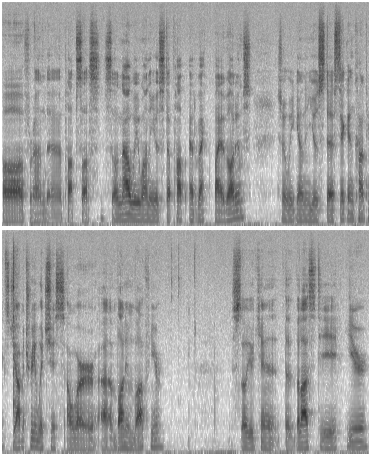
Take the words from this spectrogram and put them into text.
all from the pop source. So now we want to use the pop advect by volumes. So we're going to use the second context geometry, which is our uh, volume VOP here. So you can, the velocity here,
